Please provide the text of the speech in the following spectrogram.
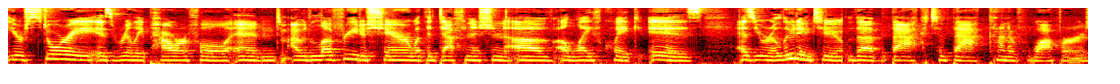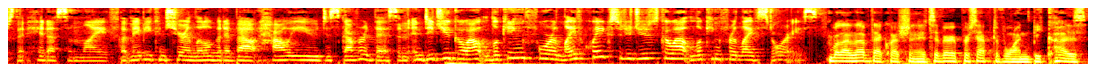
Your story is really powerful, and I would love for you to share what the definition of a life quake is as you were alluding to, the back to back kind of whoppers that hit us in life. But maybe you can share a little bit about how you discovered this. And, and, did you go out looking for life quakes or did you just go out looking for life stories? Well, I love that question. It's a very perceptive one because.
